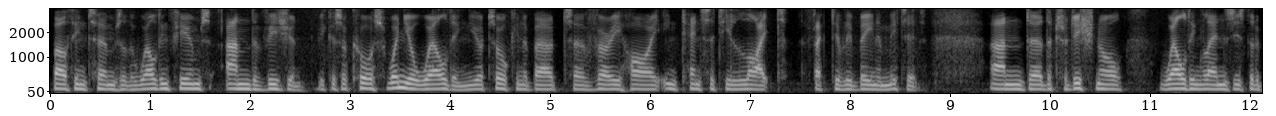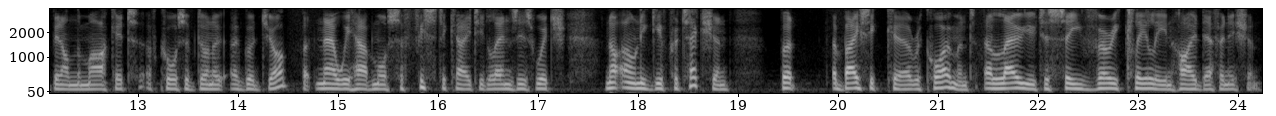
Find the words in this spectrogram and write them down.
both in terms of the welding fumes and the vision, because of course, when you're welding, you're talking about uh, very high intensity light effectively being emitted. And uh, the traditional welding lenses that have been on the market, of course, have done a, a good job. But now we have more sophisticated lenses which not only give protection, but a basic uh, requirement allow you to see very clearly in high definition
